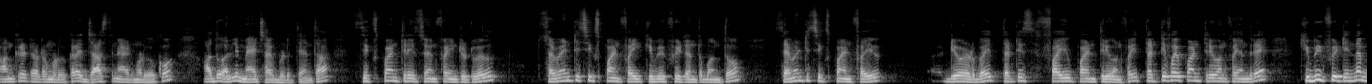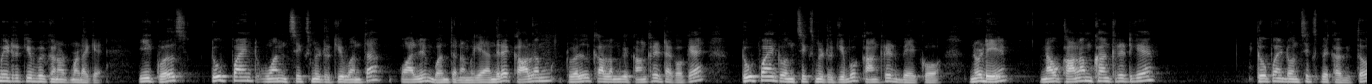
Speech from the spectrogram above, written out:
ಕಾಂಕ್ರೀಟ್ ಆರ್ಡರ್ ಮಾಡ್ಬೇಕಾದ್ರೆ ಜಾಸ್ತಿನೇ ಆ್ಯಡ್ ಮಾಡಬೇಕು. ಅದು ಅಲ್ಲಿ ಮ್ಯಾಚ್ ಆಗಿಬಿಡುತ್ತೆ ಅಂತ. Six point three seven five into twelve seventy six point five cubic feet ಅಂತ ಬಂತು. Seventy six point five divide by thirty five point three one five thirty five point three one five ಅಂದರೆ ಕ್ಯೂಬಿಕ್ ಫೀಟಿಂದ ಮೀಟರ್ ಕ್ಯೂಬಿಕ್ ಕನ್ವರ್ಟ್ ಮಾಡೋಕ್ಕೆ. Equals two point one six metre cube ಅಂತ ವಾಲ್ಯೂಮ್ ಬಂತು ನಮಗೆ. ಅಂದರೆ ಕಾಲಮ್ ಟ್ವೆಲ್ ಕಾಲಮ್ಗೆ ಕಾಂಕ್ರೀಟ್ ಹಾಕೋಕ್ಕೆ two point one six metre cube concrete ಬೇಕು. ನೋಡಿ, ನಾವು ಕಾಲಮ್ ಕಾಂಕ್ರೀಟ್ಗೆ ಟೂ ಪಾಯಿಂಟ್ ಒನ್ ಸಿಕ್ಸ್ ಬೇಕಾಗಿತ್ತು.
